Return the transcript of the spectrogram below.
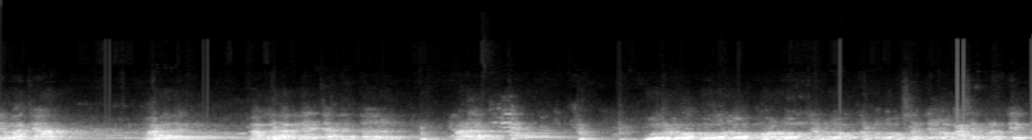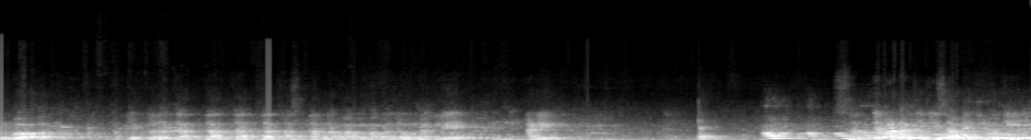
यमाच्या माग लागली. माग लागल्याच्या नंतर महाराज भूलोक भूलोक महलोक जमलोक तपलोक सत्यलोक असे प्रत्येक लोक हे करत जात जात जात जात असताना माग माग जाऊ लागले. आणि सत्यवानाची जी सावित्री होती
